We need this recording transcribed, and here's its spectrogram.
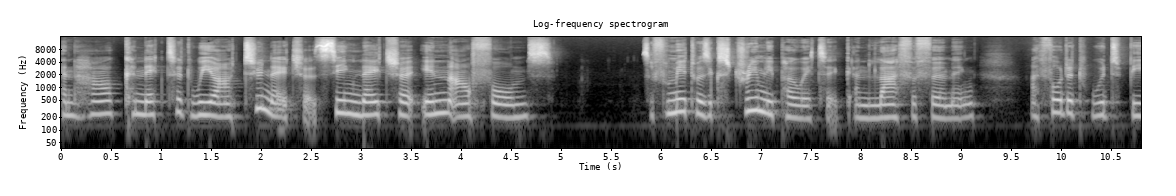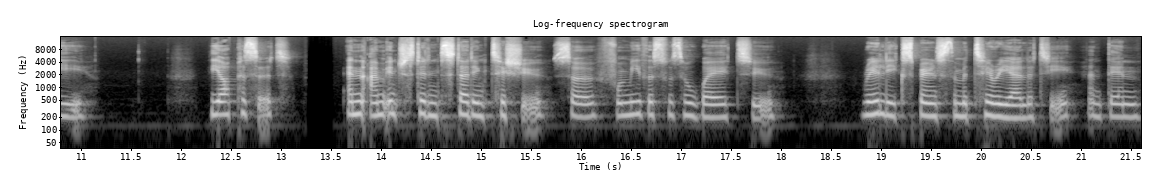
and how connected we are to nature, seeing nature in our forms. So for me, it was extremely poetic and life affirming. I thought it would be the opposite. And I'm interested in studying tissue. So for me, this was a way to really experience the materiality and then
